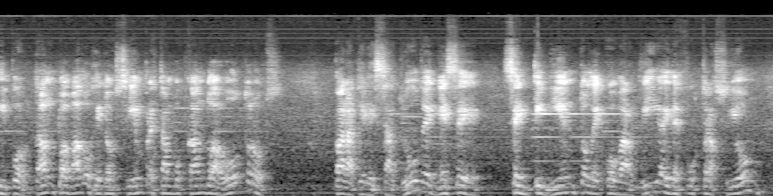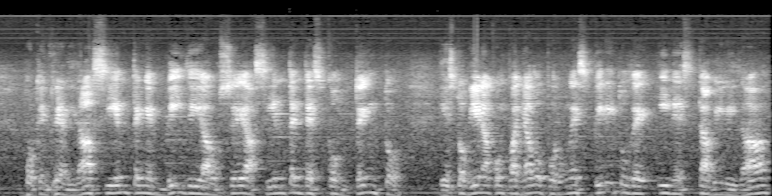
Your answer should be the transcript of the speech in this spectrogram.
y por tanto, amados, ellos siempre están buscando a otros para que les ayuden ese sentimiento de cobardía y de frustración, porque en realidad sienten envidia, o sea, sienten descontento. Y esto viene acompañado por un espíritu de inestabilidad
